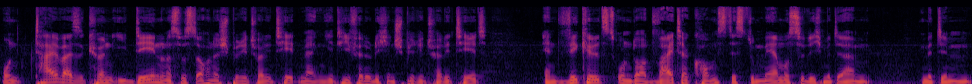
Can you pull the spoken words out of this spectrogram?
Und teilweise können Ideen, und das wirst du auch in der Spiritualität merken, je tiefer du dich in Spiritualität entwickelst und dort weiterkommst, desto mehr musst du dich mit dem, mit dem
